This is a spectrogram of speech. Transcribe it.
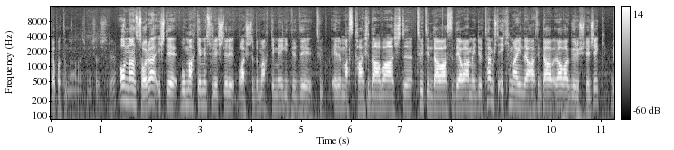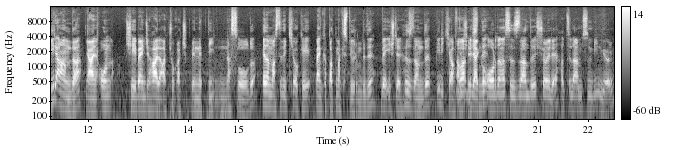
Kapatın anlaşmaya çalıştırıyor. Ondan sonra işte bu mahkeme süreçleri başladı. Mahkemeye gidildi. Elon Musk karşı dava açtı. Twitter'ın davası devam ediyor. Tam işte Ekim ayında artık dava, dava görüşülecek. Bir anda yani onun şey bence hala çok açık ve net değil. Nasıl oldu? Elon Musk dedi ki okey ben kapatmak istiyorum dedi. Ve işler hızlandı. Bir iki hafta Ama bir içerisinde. dakika orada nasıl hızlandığı şöyle hatırlar mısın bilmiyorum.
